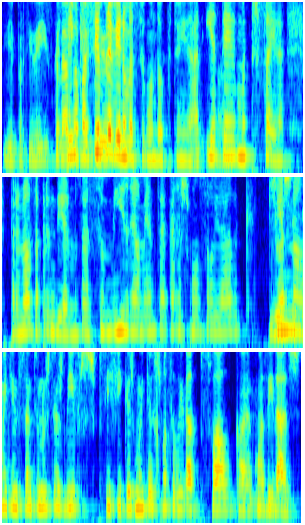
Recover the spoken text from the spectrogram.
E a partir daí, se calhar, Tem já vai sempre ser... haver uma segunda oportunidade e ah. até uma terceira, para nós aprendermos a assumir realmente a, a responsabilidade que, que eu é acho isso muito interessante. nos teus livros especificas muito a responsabilidade pessoal com, com as idades.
